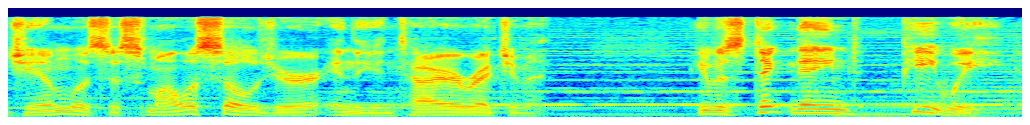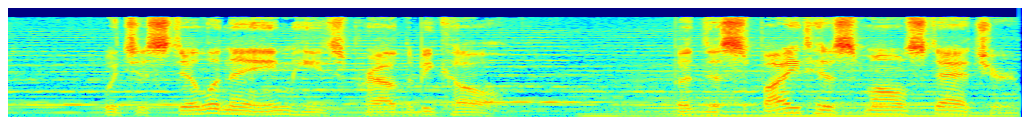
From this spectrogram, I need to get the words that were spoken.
Jim was the smallest soldier in the entire regiment. He was nicknamed Pee Wee, which is still a name he's proud to be called. But despite his small stature,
